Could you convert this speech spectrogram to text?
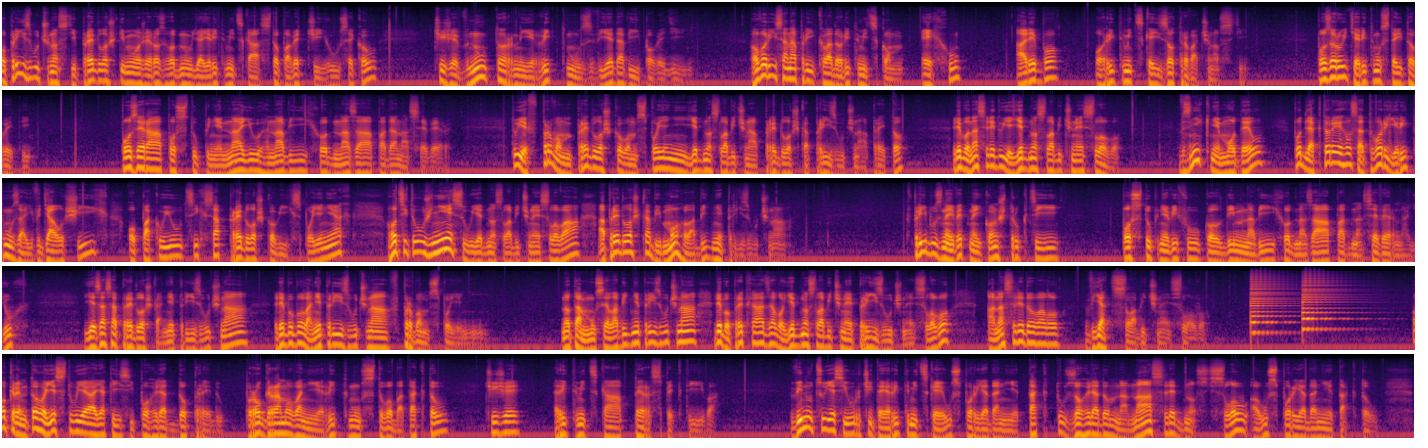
O prízvučnosti predložky môže rozhodnúť aj rytmická stopa väčších úsekov, čiže vnútorný rytmus vieda výpovedí. Hovorí sa napríklad o rytmickom echu alebo o rytmickej zotrvačnosti. Pozorujte rytmus tejto vety. Pozerá postupne na juh, na východ, na západ a na sever. Tu je v prvom predložkovom spojení jednoslabičná predložka prízvučná preto, lebo nasleduje jednoslabičné slovo. Vznikne model, podľa ktorého sa tvorí rytmus aj v ďalších, opakujúcich sa predložkových spojeniach, hoci tu už nie sú jednoslabičné slová a predložka by mohla byť neprízvučná. V príbuznej vetnej konštrukcii Postupne vyfúkol dym na východ, na západ, na sever, na juh. Je zasa predložka neprízvučná, lebo bola neprízvučná v prvom spojení. No tam musela byť neprízvučná, lebo predchádzalo jednoslabičné prízvučné slovo a nasledovalo viacslabičné slovo. Okrem toho jestuje aj akýsi pohľad dopredu programovanie rytmu stvoba taktov, čiže rytmická perspektíva. Vynucuje si určité rytmické usporiadanie taktu s ohľadom na následnosť slov a usporiadanie taktov,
